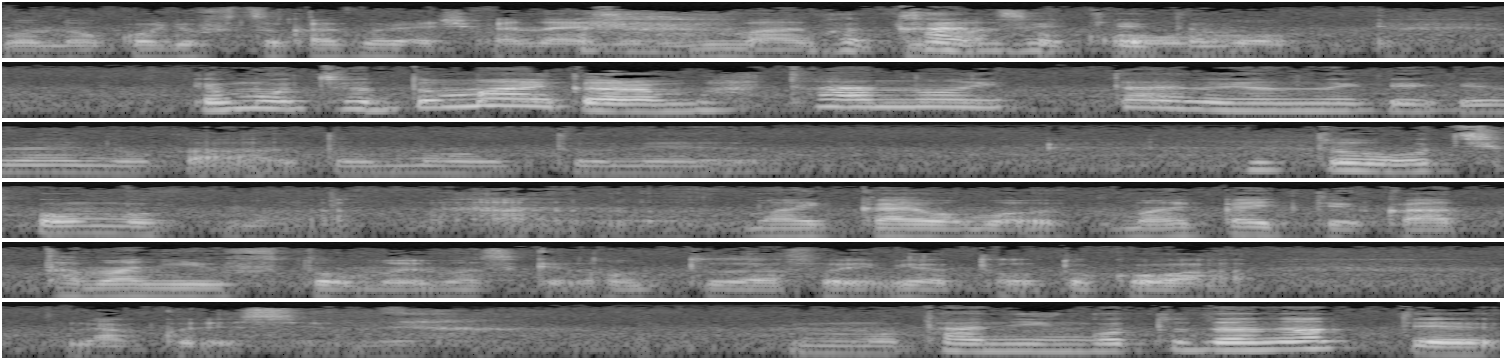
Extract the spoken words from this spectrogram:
もう残り2日ぐらいしかないのに今 今そこを思うえもうちょっと前からまたあの痛いのやんなきゃいけないのかと思うとね本当落ち込む。まあ、あの毎回思う毎回っていうかたまにふと思いますけど本当はそういう意味だと男は楽ですよね。もう他人事だなって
